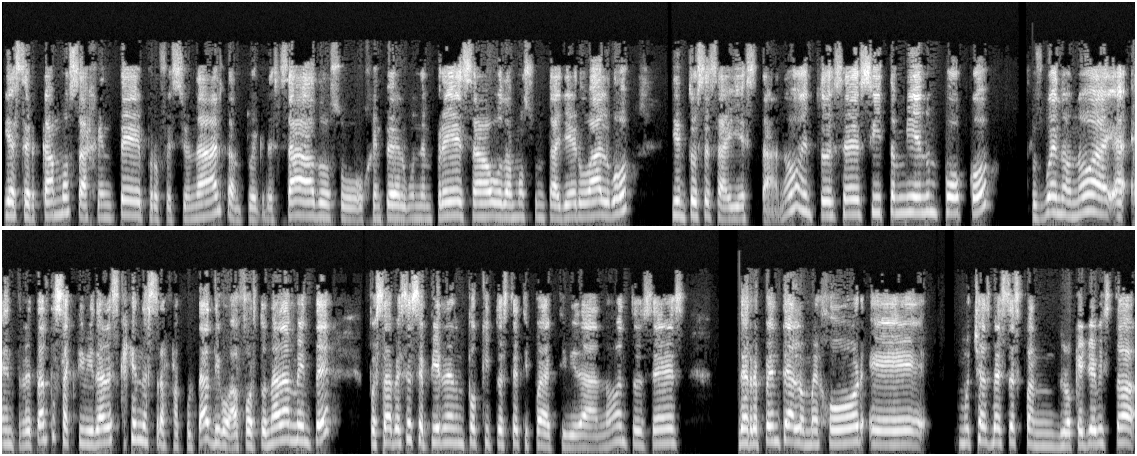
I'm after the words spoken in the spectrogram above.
y acercamos a gente profesional, tanto egresados o gente de alguna empresa, o damos un taller o algo, y entonces ahí está, ¿no? Entonces sí, también un poco, pues bueno, ¿no? Hay, entre tantas actividades que hay en nuestra facultad, digo, afortunadamente, pues a veces se pierden un poquito este tipo de actividad, ¿no? Entonces, de repente a lo mejor, eh, muchas veces cuando lo que yo he visto a,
